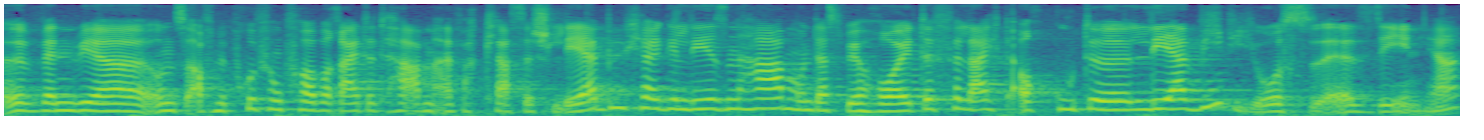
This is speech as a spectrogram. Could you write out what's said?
äh, wenn wir uns auf eine Prüfung vorbereitet haben, einfach klassisch Lehrbücher gelesen haben und dass wir heute vielleicht auch gute Lehrvideos äh, sehen. Ja?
